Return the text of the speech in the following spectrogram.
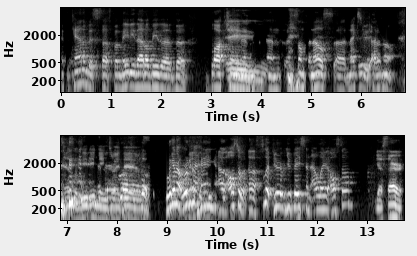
in the cannabis stuff, but maybe that'll be the the blockchain and, and, and something else uh, next week. I don't know. That's what BD means right there. We're gonna we're gonna hang. Also, uh, Flip, you're you're based in LA also. Yes, sir.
